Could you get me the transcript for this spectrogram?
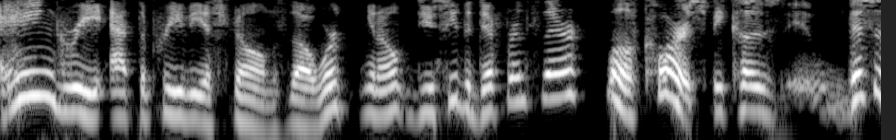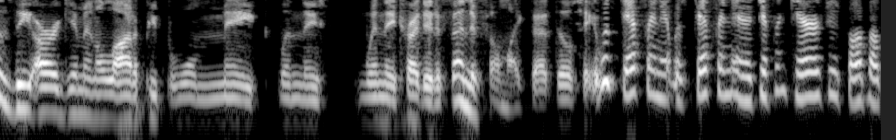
angry at the previous films though. We're, you know, do you see the difference there? Well, of course, because this is the argument a lot of people will make when they when they try to defend a film like that. They'll say it was different, it was different, it had different characters, blah blah.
